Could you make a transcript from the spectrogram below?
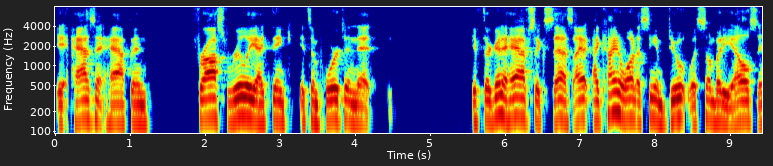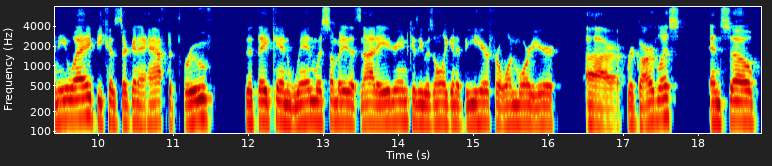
it hasn't happened. Frost really, I think it's important that if they're going to have success, I, I kind of want to see them do it with somebody else anyway, because they're going to have to prove that they can win with somebody that's not Adrian, because he was only going to be here for one more year, uh, regardless. And so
